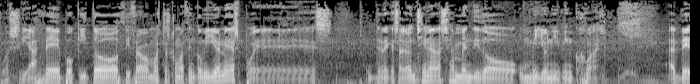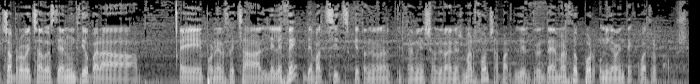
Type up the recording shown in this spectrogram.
Pues si hace poquito cifrábamos 3,5 millones, pues desde que salió en China se han vendido un millón y cinco más. De hecho, he aprovechado este anuncio para eh, poner fecha al DLC de Bad Seeds, que, que también saldrá en smartphones a partir del 30 de marzo por únicamente 4 pavos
